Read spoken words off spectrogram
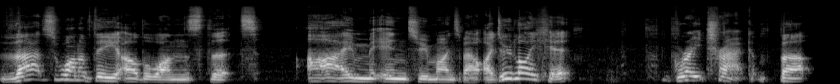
That's one of the other ones that I'm in two minds about. I do like it. Great track, but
